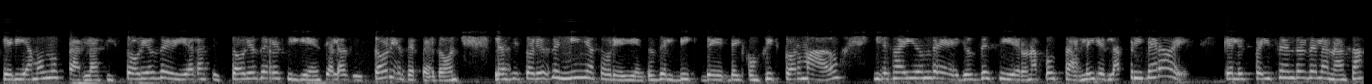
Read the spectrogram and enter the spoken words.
Queríamos mostrar las historias de vida, las historias de resiliencia, las historias de perdón, las historias de niñas sobrevivientes del, del conflicto armado y es ahí donde ellos decidieron apostarle y es la primera vez que el Space Center de la NASA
